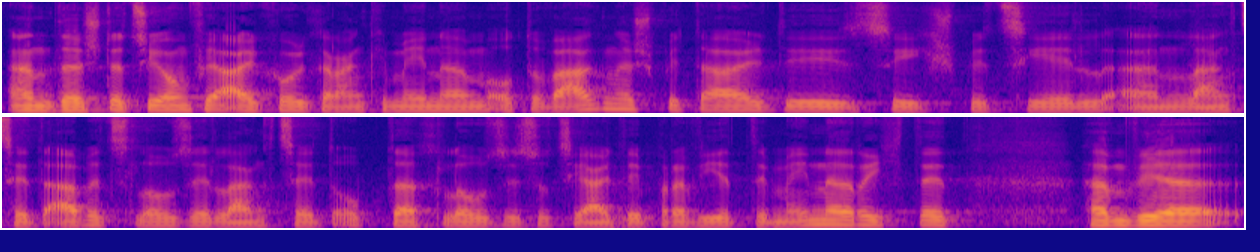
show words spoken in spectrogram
an der Station für alkoholkranke Männer am Otto-Wagner-Spital, die sich speziell an Langzeitarbeitslose, Langzeitobdachlose, sozial depravierte Männer richtet, haben wir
